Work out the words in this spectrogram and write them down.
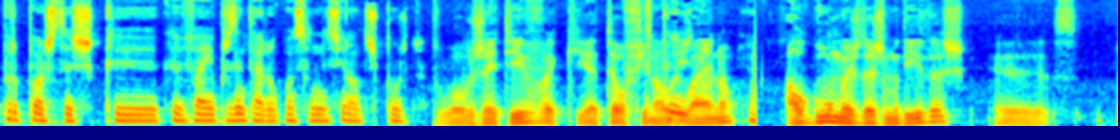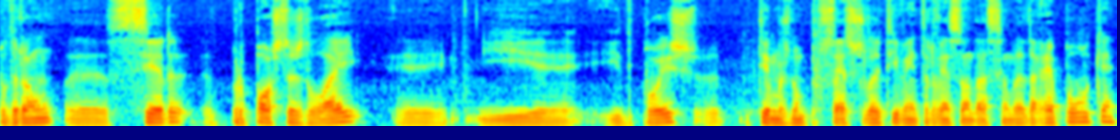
propostas que, que vai apresentar o Conselho Nacional de Desporto? O objetivo é que até o final Depois... do ano algumas das medidas eh, poderão eh, ser propostas de lei eh, e, e, depois temos num processo relativo à intervenção da Assembleia da República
